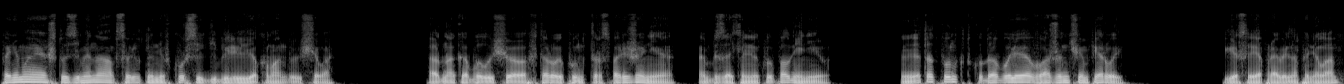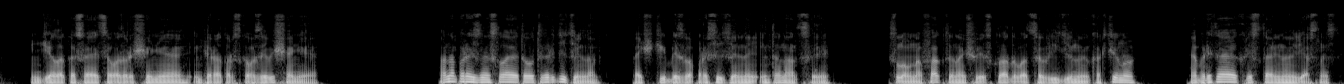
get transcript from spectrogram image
понимая, что Зимина абсолютно не в курсе гибели ее командующего. Однако был еще второй пункт распоряжения, обязательный к выполнению. Этот пункт куда более важен, чем первый. Если я правильно поняла, дело касается возвращения императорского завещания — она произнесла это утвердительно, почти без вопросительной интонации, словно факты начали складываться в единую картину, обретая кристальную ясность.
